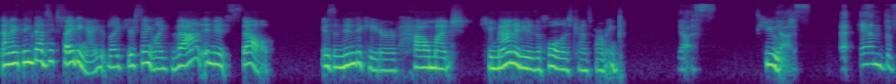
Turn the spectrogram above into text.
and i think that's exciting i like you're saying like that in itself is an indicator of how much humanity as a whole is transforming Yes. it's huge Yes. And the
